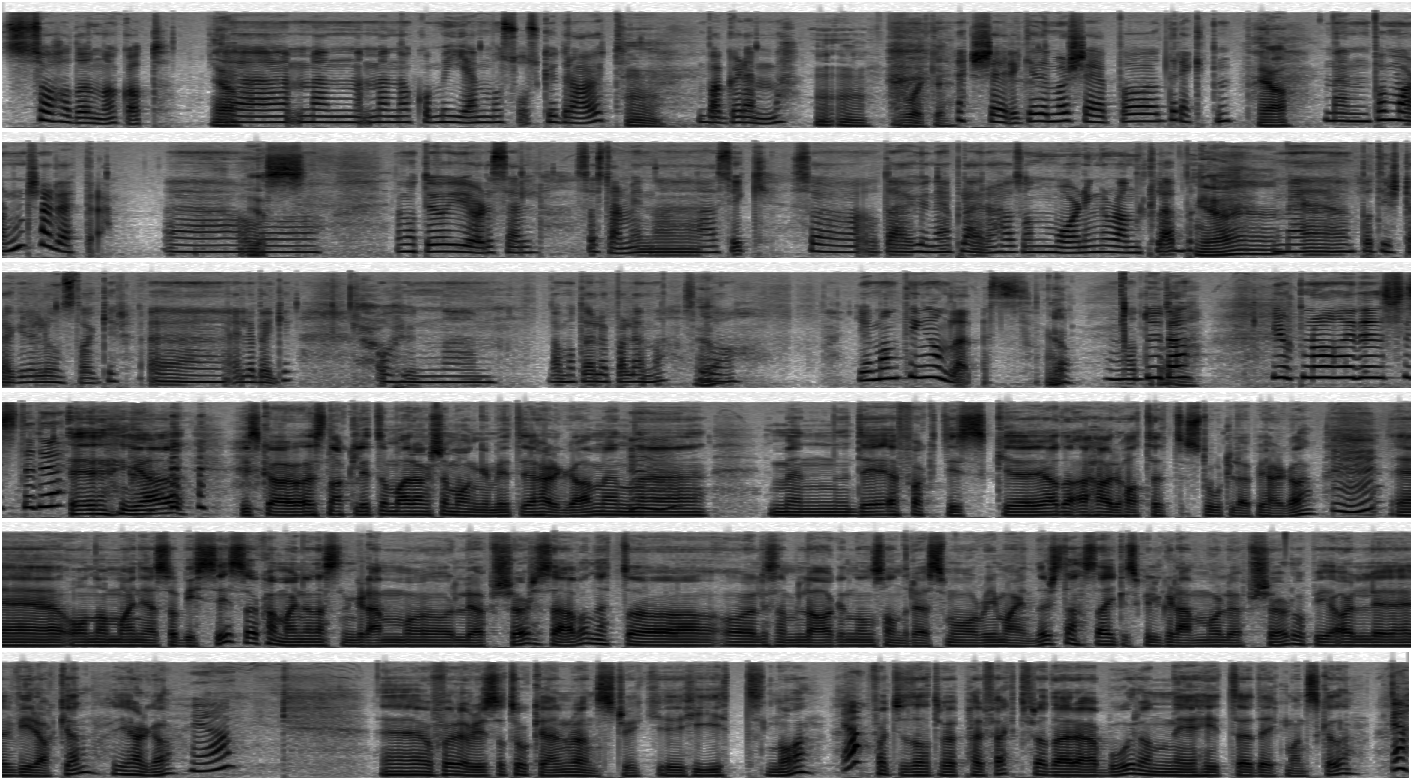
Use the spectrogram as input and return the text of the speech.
så hadde det nok gått. Mm. Ja. Eh, men, men å komme hjem og så skulle dra ut, Mm. bare glemme. Mm -mm, det går ikke. Det skjer ikke, det må skje på direkten. Ja. Men på morgenen så er det lettere. Eh, og Yes. Jeg måtte jo gjøre det selv. Søsteren min eh, er syk, så det er hun jeg pleier å ha sånn morning run club Ja, ja, med på tirsdager eller onsdager. eh, eller begge. Og hun eh, Da måtte jeg løpe alene, så da gjør man ting annerledes. ja. Og du, da? Gjort noe i det siste, du? Eh, ja, vi skal jo snakke litt om arrangementet mitt i helga, men, eh, men det er faktisk eh, Ja, da, jeg har jo hatt et stort løp i helga. Eh, og når man er så busy, så kan man jo nesten glemme å løpe sjøl, så jeg var nødt til å, å liksom lage noen sånne små reminders, da, så jeg ikke skulle glemme å løpe sjøl oppi all eh, viraken i helga. Ja. Eh, og for øvrig så tok jeg en runstreak hit nå. Ja. Fant ut at det var perfekt fra der jeg bor og ned hit til Deichmanske. ja.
